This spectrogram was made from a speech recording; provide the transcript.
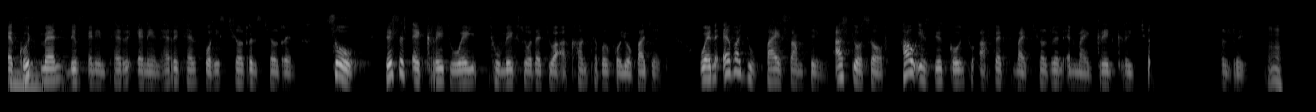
A good man leaves an, inter- an inheritance for his children's children. So, this is a great way to make sure that you are accountable for your budget. Whenever you buy something, ask yourself, how is this going to affect my children and my great great children? Mm.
